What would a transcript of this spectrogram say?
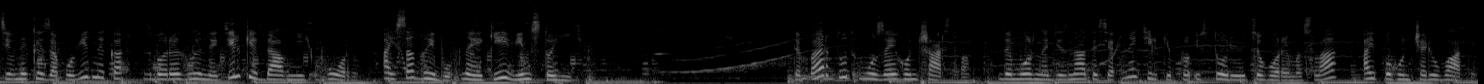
Працівники заповідника зберегли не тільки давній горн, а й садибу, на якій він стоїть. Тепер тут музей гончарства, де можна дізнатися не тільки про історію цього ремесла, а й погончарювати.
